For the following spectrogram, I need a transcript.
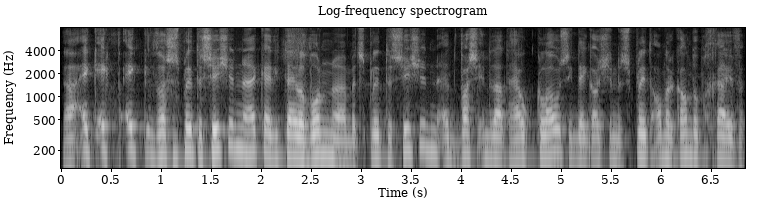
Ja, ik, ik, ik, het was een split decision. Hè. Kijk, die Taylor won eh, met split decision. Het was inderdaad heel close. Ik denk als je een split andere kant op gegeven,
